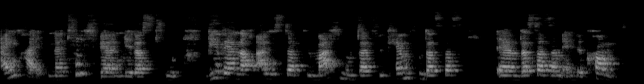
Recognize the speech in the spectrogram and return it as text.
einhalten. Natürlich werden wir das tun. Wir werden auch alles dafür machen und dafür kämpfen, dass das, äh, dass das am Ende kommt.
